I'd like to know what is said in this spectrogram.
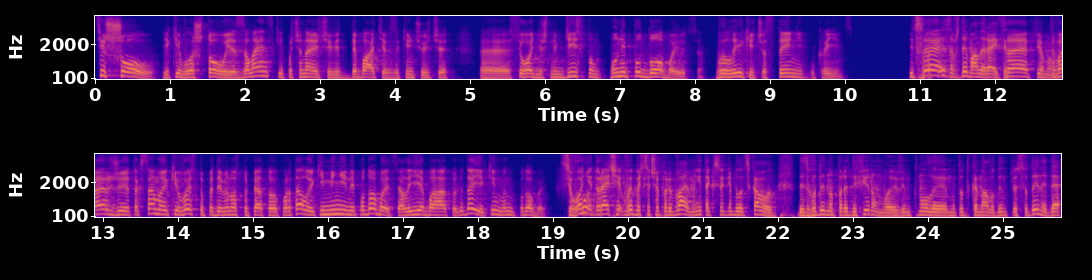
ці шоу, які влаштовує Зеленський, починаючи від дебатів, закінчуючи е, сьогоднішнім дійством, вони подобаються великій частині українців. І це Свати завжди мали рейтинг. це підтверджує так само, як і виступи 95-го кварталу, які мені не подобаються, але є багато людей, яким вони подобаються. Сьогодні, Ну- до речі, вибачте, що перебуваю. Мені так сьогодні було цікаво. Десь годину перед ефіром е, вімкнули ми тут канал 1 плюс 1, іде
